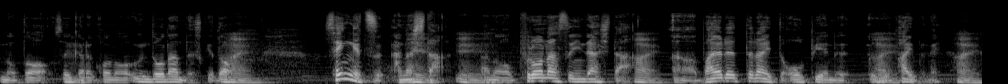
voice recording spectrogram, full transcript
のとそれからこの運動なんですけど、はい先月話した、ええええ。あのプロナスに出した、はい。あバイオレットライト OPN5 ね、はい。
